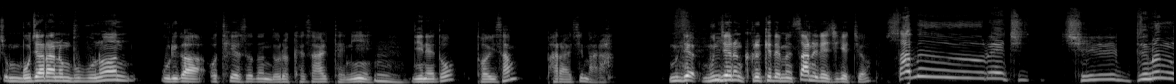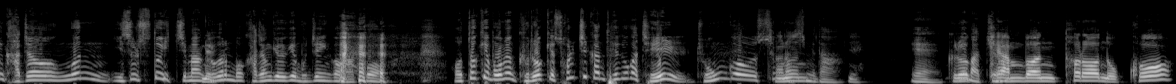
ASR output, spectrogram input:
좀 모자라는 부분은 우리가 어떻게 해서든 노력해서 할 테니 음. 니네도 더 이상 바라지 마라. 문제 문제는 그렇게 되면 싸늘해지겠죠. 싸늘해지는 가정은 있을 수도 있지만 네. 그거는 뭐 가정 교육의 문제인 것 같고 어떻게 보면 그렇게 솔직한 태도가 제일 좋은 것은 같습니다. 예. 예, 그렇게 한번 털어놓고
